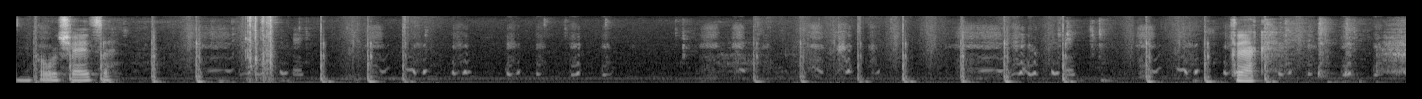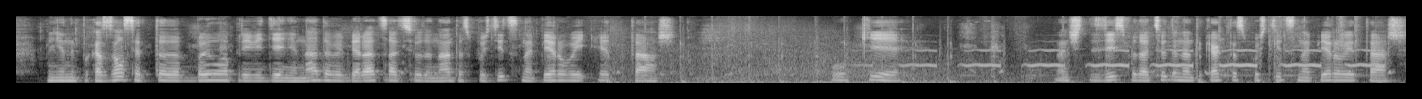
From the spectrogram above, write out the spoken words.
Не получается. Так. Мне не показалось, это было привидение. Надо выбираться отсюда. Надо спуститься на первый этаж. Окей. Значит, здесь вот отсюда надо как-то спуститься на первый этаж.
